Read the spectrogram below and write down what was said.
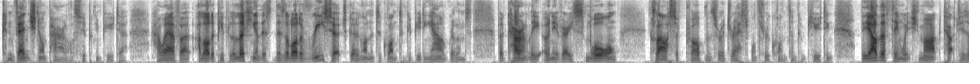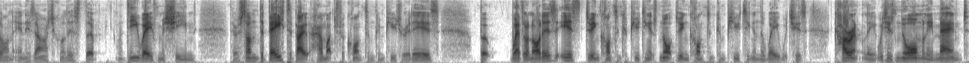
conventional parallel supercomputer. However, a lot of people are looking at this. There's a lot of research going on into quantum computing algorithms, but currently only a very small class of problems are addressable through quantum computing. The other thing which Mark touches on in his article is that the D-Wave machine, there is some debate about how much of a quantum computer it is, whether or not is, is doing quantum computing, it's not doing quantum computing in the way which is currently, which is normally meant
